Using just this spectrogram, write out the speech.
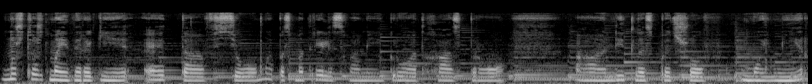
Ну что ж, мои дорогие, это все. Мы посмотрели с вами игру от Hasbro а, Littlest Pet Shop «Мой мир».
